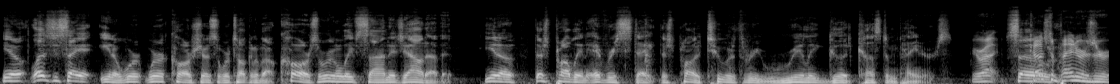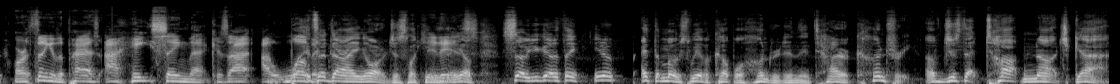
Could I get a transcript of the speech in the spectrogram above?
you know, let's just say, you know, we're, we're a car show, so we're talking about cars, so we're going to leave signage out of it. You know, there's probably in every state, there's probably two or three really good custom painters. You're right. So- custom painters are, are a thing of the past. I hate saying that because I, I love it's it. a dying art, just like anything else. So you got to think, you know, at the most, we have a couple hundred in the entire country of just that top notch guy.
